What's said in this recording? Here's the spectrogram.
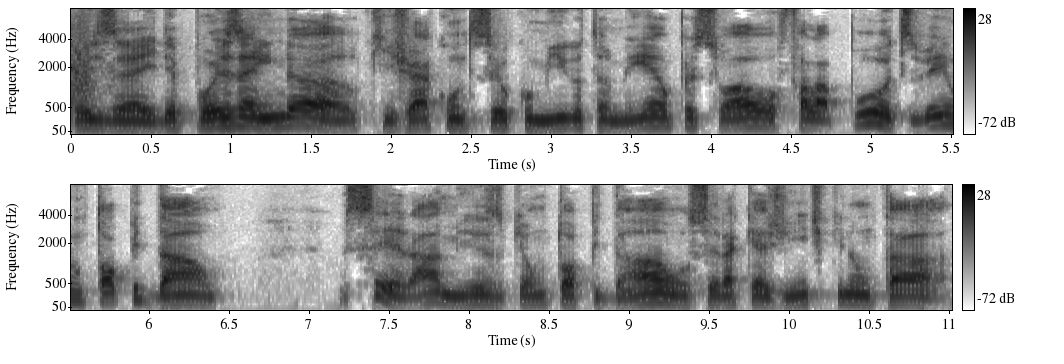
Pois é, e depois ainda o que já aconteceu comigo também é o pessoal falar, putz, veio um top-down. Será mesmo que é um top-down? Ou será que a gente que não tá,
